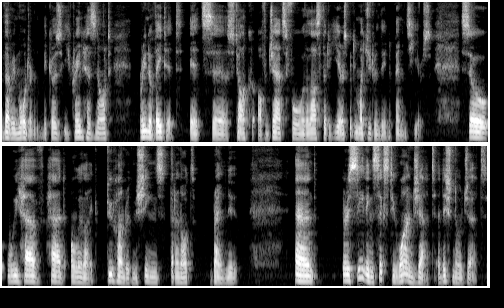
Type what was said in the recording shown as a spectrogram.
very modern because Ukraine has not renovated its uh, stock of jets for the last 30 years, pretty much during the independence years. So we have had only like 200 machines that are not brand new. And receiving 61 jet, additional jet,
